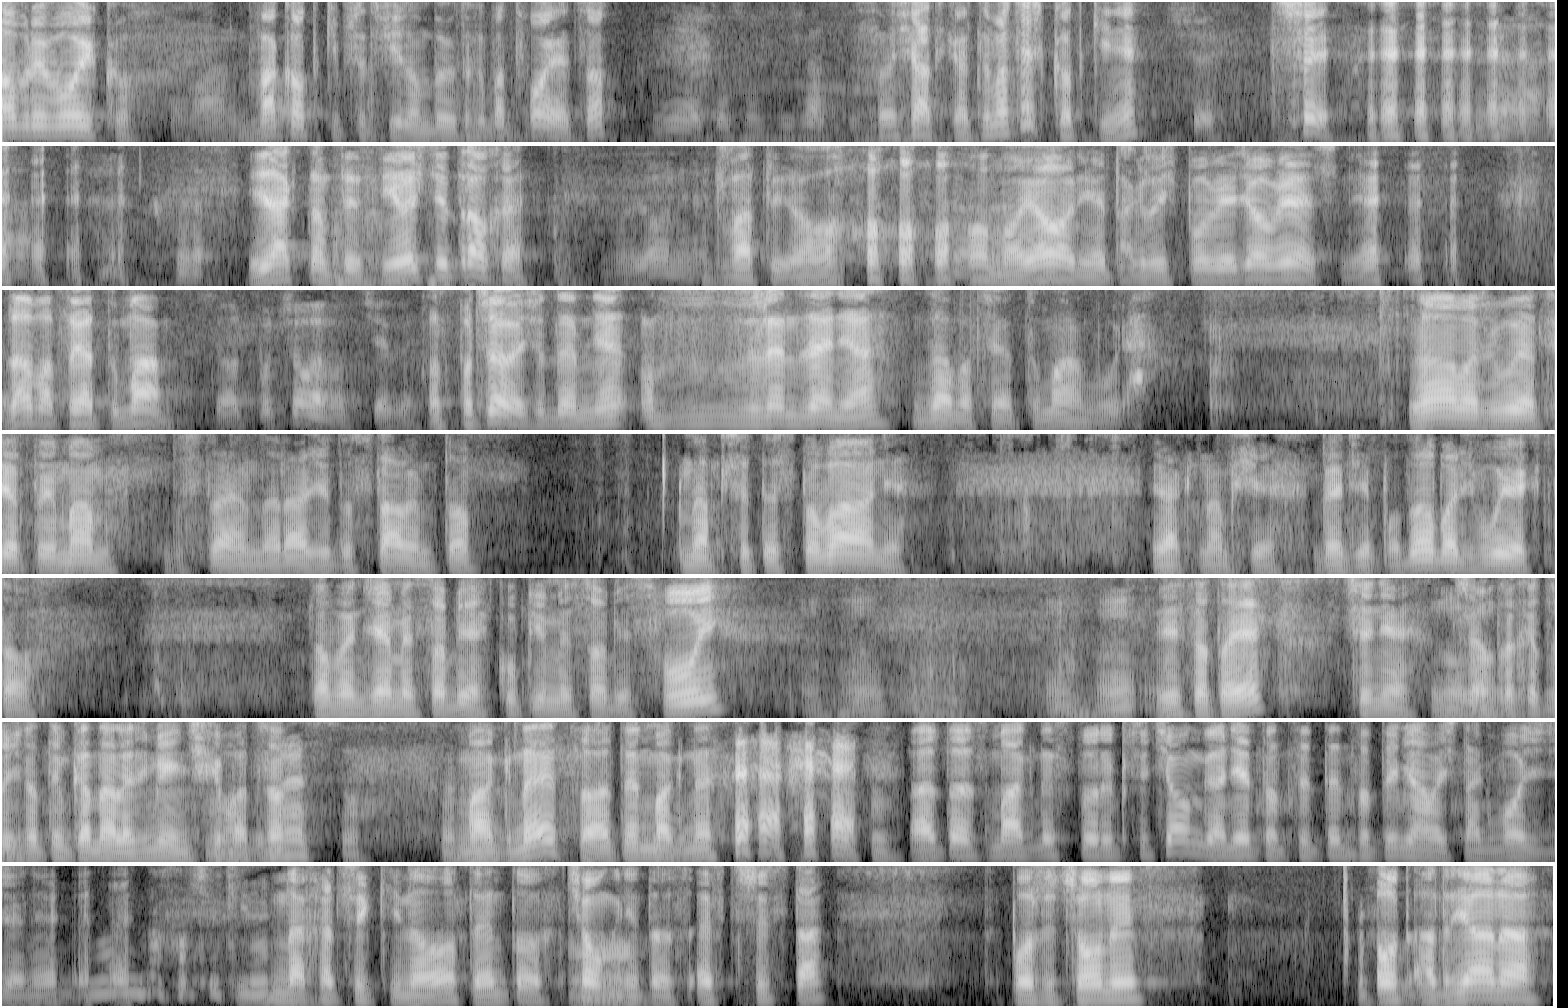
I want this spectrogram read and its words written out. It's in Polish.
Dobry wujku. Dwa kotki przed chwilą były, to chyba twoje, co? Nie, to są sąsiadki. Sąsiadka. Ty masz też kotki, nie? Trzy. Trzy. Jak tam tęskniłeś ty trochę? No i one. Dwa ty. O, no jo, nie? Tak żeś powiedział, wiesz, nie? Zobacz, co ja tu mam. Odpocząłem od ciebie. Odpocząłeś ode mnie, od zrzędzenia. Zobacz, co ja tu mam, wuja. Zobacz, wuja, co ja tutaj mam. Dostałem, na razie dostałem to na przetestowanie. Jak nam się będzie podobać, wujek, to, to będziemy sobie, kupimy sobie swój. Wiesz, co to jest? Czy nie? Trzeba trochę coś na tym kanale zmienić chyba, co? Magnesu. Magneso, ale ten magnes... ale to jest magnes, który przyciąga, nie? To ten, co ty miałeś na gwoździe, nie? No haczyki, nie? na haczyki, no ten to ciągnie, to jest F300 pożyczony od Adriana.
